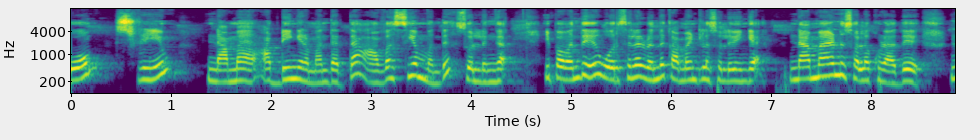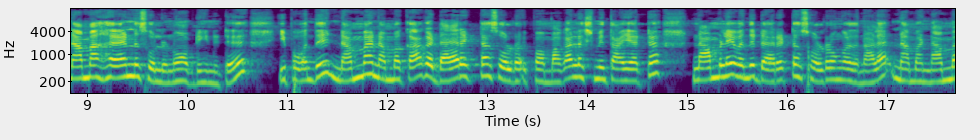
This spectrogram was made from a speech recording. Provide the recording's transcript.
ஓம் ஸ்ரீம் நம அப்படிங்கிற மந்திரத்தை அவசியம் வந்து சொல்லுங்கள் இப்போ வந்து ஒரு சிலர் வந்து கமெண்ட்டில் சொல்லுவீங்க நமன்னு சொல்லக்கூடாது நமகன்னு சொல்லணும் அப்படின்ட்டு இப்போ வந்து நம்ம நமக்காக டைரெக்டாக சொல்கிறோம் இப்போ மகாலட்சுமி தாயார்கிட்ட நம்மளே வந்து டைரெக்டாக சொல்கிறோங்கிறதுனால நம்ம நம்ம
